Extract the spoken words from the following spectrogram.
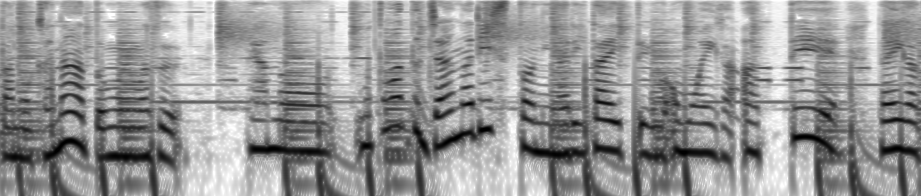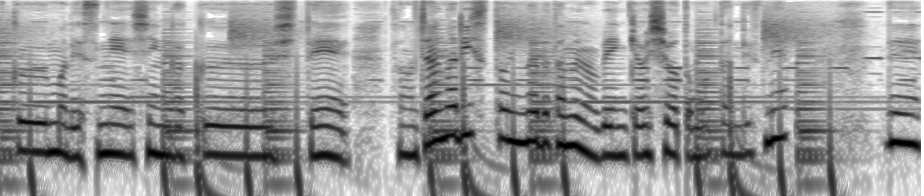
たのかなと思います。であのもともとジャーナリストになりたいっていう思いがあって大学もですね進学してそのジャーナリストになるための勉強をしようと思ったんですね。で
